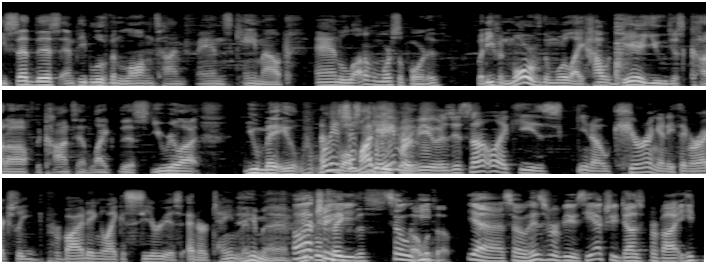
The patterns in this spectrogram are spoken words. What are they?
He said this, and people who've been longtime fans came out, and a lot of them were supportive. But even more of them were like, "How dare you just cut off the content like this? You realize you may." First I mean, of all, just my beef game is- reviews. It's not like he's, you know, curing anything or actually providing like a serious entertainment. Hey man, Oh, actually, take this. so oh, he- what's up? Yeah, so his reviews, he actually does provide. He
